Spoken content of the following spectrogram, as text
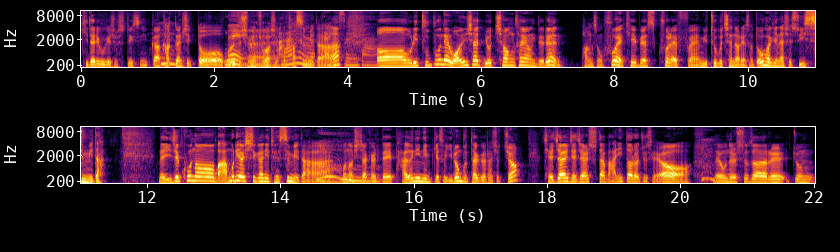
기다리고 계실 수도 있으니까 가끔씩 또 네. 보여주시면 좋아하실 것 아유, 같습니다. 알겠습니다. 어, 우리 두 분의 원샷 요청 사연들은 방송 후에 KBS 쿨 FM 유튜브 채널에서도 확인하실 수 있습니다. 네, 이제 코너 마무리할 시간이 됐습니다. 코너 시작할 때 다은이님께서 이런 부탁을 하셨죠? 제잘 제잘 수다 많이 떨어주세요. 네, 오늘 수다를 좀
